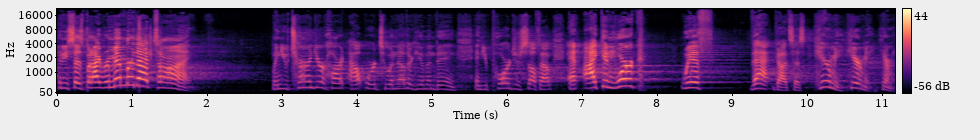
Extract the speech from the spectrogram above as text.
And He says, But I remember that time when you turned your heart outward to another human being and you poured yourself out, and I can work with that, God says. Hear me, hear me, hear me.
